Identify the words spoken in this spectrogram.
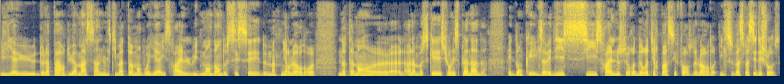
il y a eu de la part du Hamas un ultimatum envoyé à Israël lui demandant de cesser de maintenir l'ordre, notamment à la mosquée et sur l'esplanade. Et donc ils avaient dit si Israël ne, ne retire pas ses forces de l'ordre, il va se passer des choses.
